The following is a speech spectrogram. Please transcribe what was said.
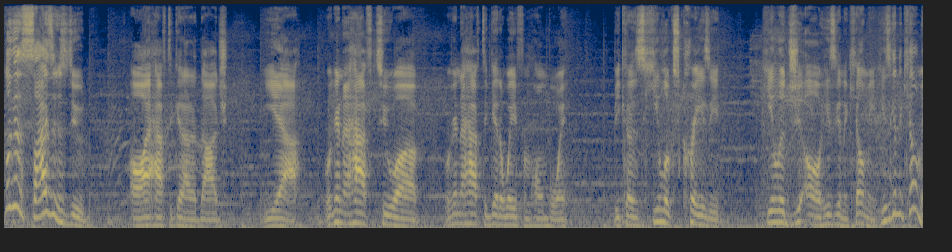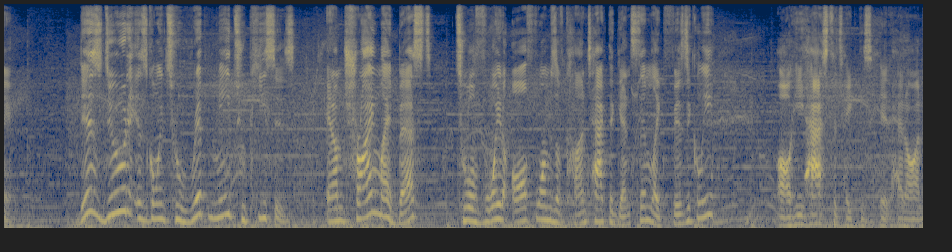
Look at the size of this dude. Oh, I have to get out of dodge. Yeah, we're gonna have to uh, we're gonna have to get away from Homeboy because he looks crazy. He legit. Oh, he's gonna kill me. He's gonna kill me. This dude is going to rip me to pieces, and I'm trying my best to avoid all forms of contact against him, like physically, oh, he has to take this hit head on.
